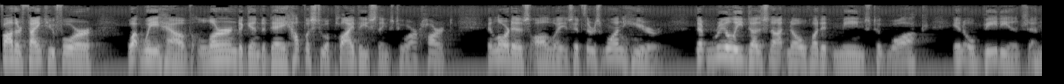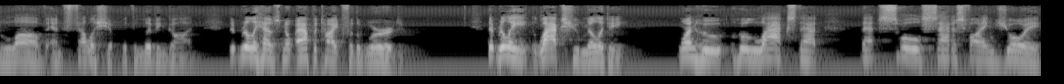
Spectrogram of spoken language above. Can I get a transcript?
Father, thank you for what we have learned again today. Help us to apply these things to our heart. And Lord, as always, if there's one here that really does not know what it means to walk in obedience and love and fellowship with the living God, that really has no appetite for the Word, that really lacks humility, one who, who lacks that, that soul satisfying joy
